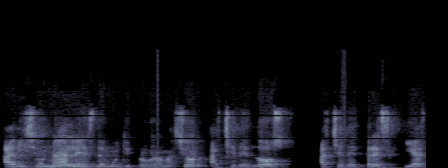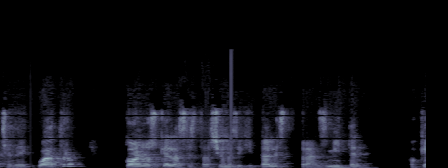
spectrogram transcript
adicionales de multiprogramación HD2, HD3 y HD4 con los que las estaciones digitales transmiten, ¿ok?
